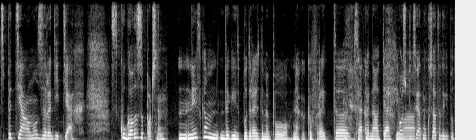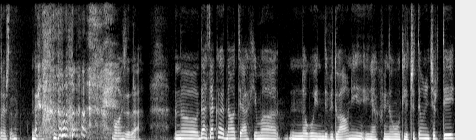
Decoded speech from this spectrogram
специално заради тях. С кого да започнем? Не искам да ги подреждаме по някакъв ред. Всяка една от тях има... Може по цвят на косата да ги подреждаме. Да. Може, да. Но да, всяка една от тях има много индивидуални и някакви много отличителни черти.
